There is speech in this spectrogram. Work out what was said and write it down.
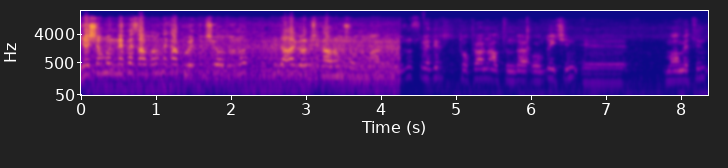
Yaşamın, nefes almanın ne kadar kuvvetli bir şey olduğunu bir daha görmüş kavramış oldum abi. Uzun süredir toprağın altında olduğu için e, Muhammed'in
